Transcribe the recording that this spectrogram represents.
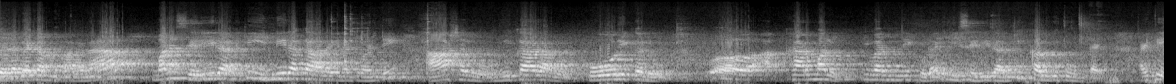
వెలగటం వలన మన శరీరానికి ఇన్ని రకాలైనటువంటి ఆశలు వికారాలు కోరికలు కర్మలు ఇవన్నీ కూడా ఈ శరీరానికి కలుగుతూ ఉంటాయి. అయితే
